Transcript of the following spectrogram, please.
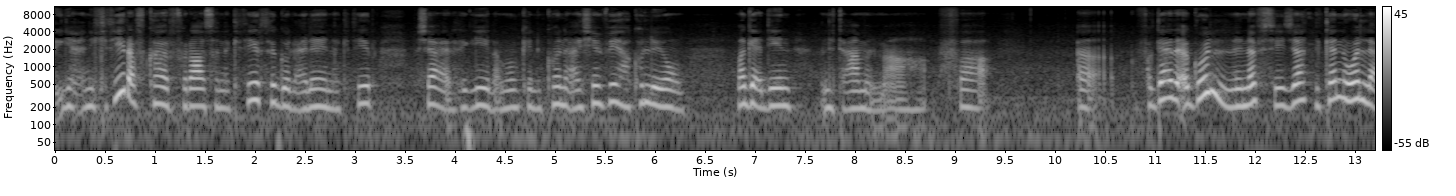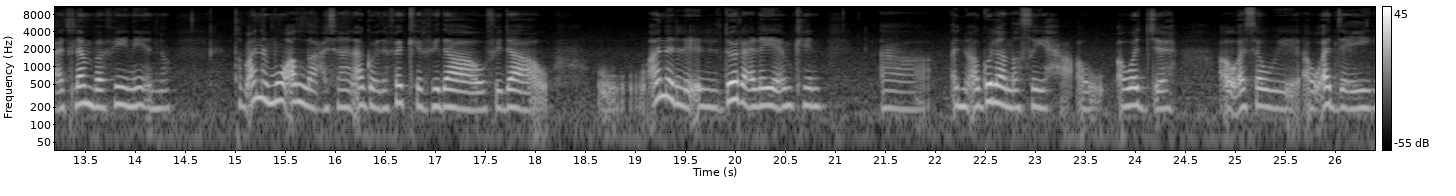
يعني كثير أفكار في راسنا كثير ثقل علينا كثير مشاعر ثقيلة ممكن نكون عايشين فيها كل يوم ما قاعدين نتعامل معاها ف آه، فقاعدة أقول لنفسي جاتني كأنه ولعت لمبة فيني إنه طب أنا مو الله عشان أقعد أفكر في دا وفي دا و... وأنا اللي الدور علي يمكن آه إنه أقولها نصيحة أو أوجه أو أسوي أو أدعي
